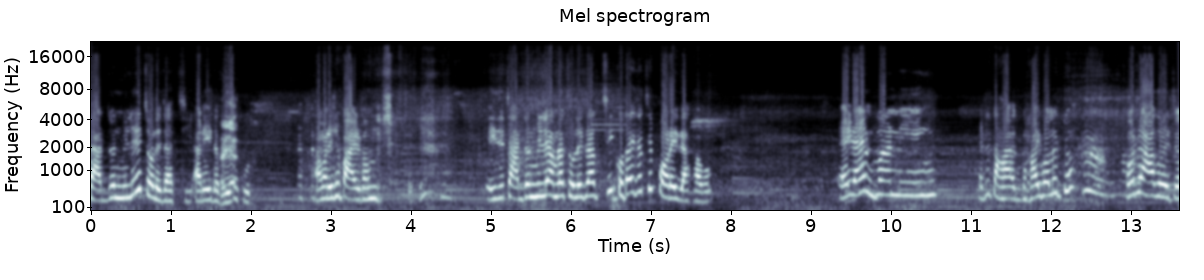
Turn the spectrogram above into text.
চারজন মিলে চলে যাচ্ছি। আর এই দেখো কুকুর। আমার এসে পায়ের গন্ধ এই যে চারজন মিলে আমরা চলে যাচ্ছি। কোথায় যাচ্ছি পরেই দেখাবো। এই রায়ান মর্নিং একটু হাই বলো একটু। ওর রাগ হয়েছে।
